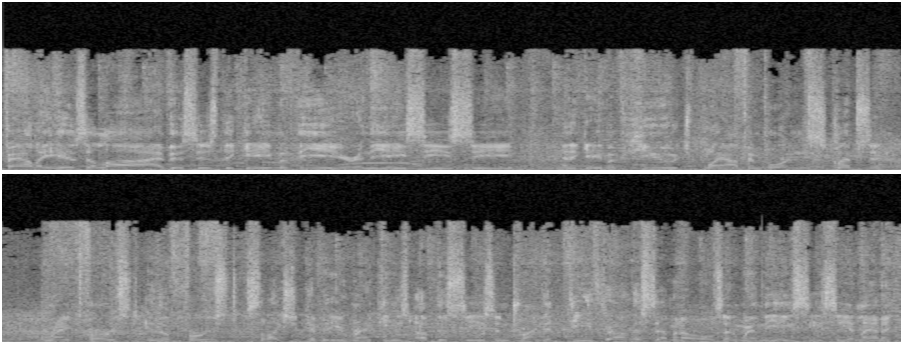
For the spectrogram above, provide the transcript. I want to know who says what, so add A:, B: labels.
A: Valley is alive. This is the game of the year in the ACC and a game of huge playoff importance. Clemson ranked first in the first selection committee rankings of the season, trying to dethrone the Seminoles and win the ACC Atlantic.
